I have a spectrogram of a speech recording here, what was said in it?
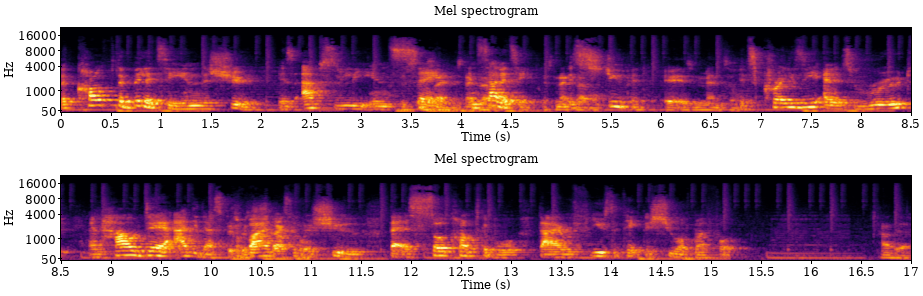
The comfortability in the shoe is absolutely insane. It's insane. It's Insanity. It's, it's stupid. It is mental. It's crazy and it's rude and how dare Adidas provide us with a shoe that is so comfortable that I refuse to take this shoe off my foot? How dare?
